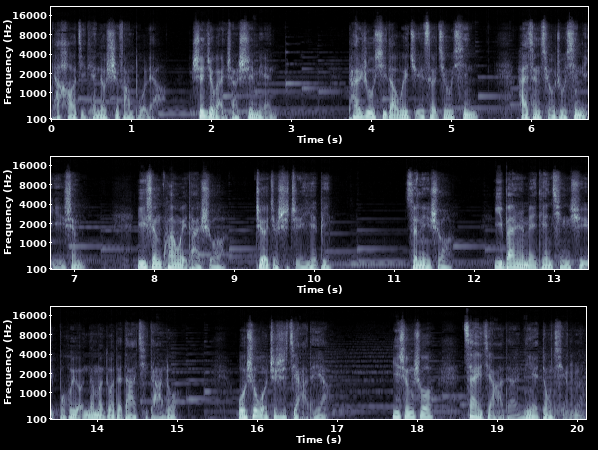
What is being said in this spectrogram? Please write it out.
他好几天都释放不了，甚至晚上失眠。他入戏到为角色揪心，还曾求助心理医生，医生宽慰他说：“这就是职业病。”孙俪说：“一般人每天情绪不会有那么多的大起大落。”我说：“我这是假的呀。”医生说：“再假的你也动情了，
